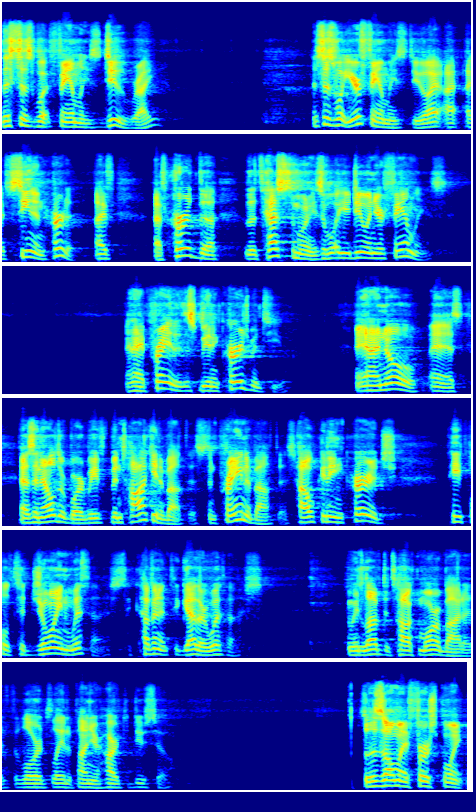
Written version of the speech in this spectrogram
This is what families do, right? This is what your families do. I, have seen and heard it. I've, I've heard the, the testimonies of what you do in your families. And I pray that this be an encouragement to you. And I know as, as an elder board, we've been talking about this and praying about this. How can we encourage people to join with us, to covenant together with us. And we'd love to talk more about it. The Lord's laid upon your heart to do so. So, this is all my first point.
